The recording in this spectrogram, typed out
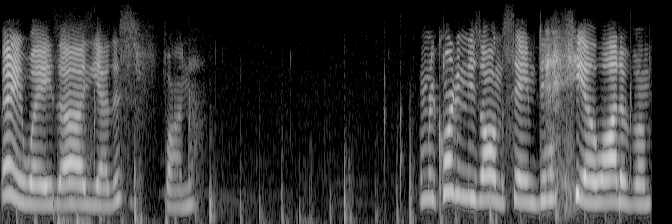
But anyways, uh, yeah, this is fun. I'm recording these all on the same day, a lot of them,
